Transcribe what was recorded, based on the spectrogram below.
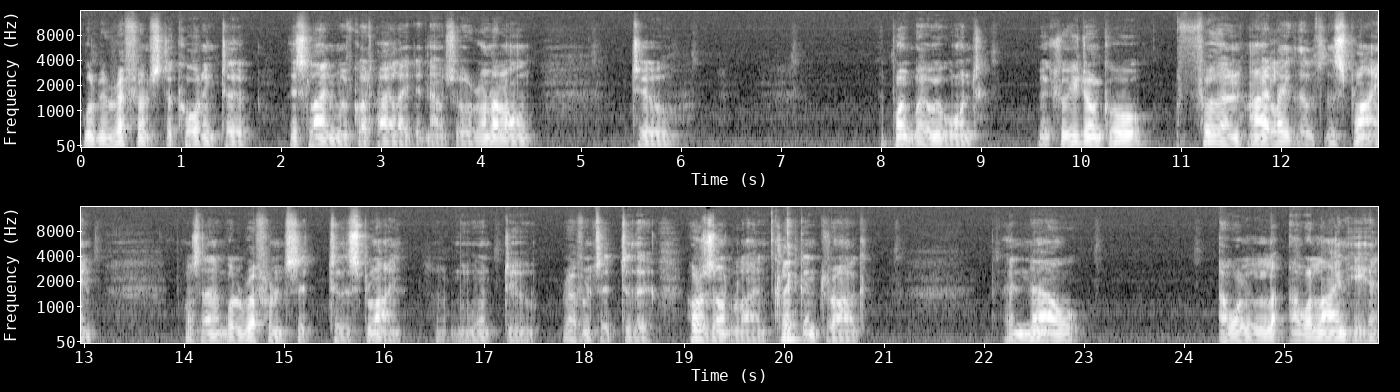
will be referenced according to this line we've got highlighted now. So we'll run along to point where we want. Make sure you don't go further and highlight the, the spline because then it will reference it to the spline. So we want to reference it to the horizontal line. Click and drag and now our, our line here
